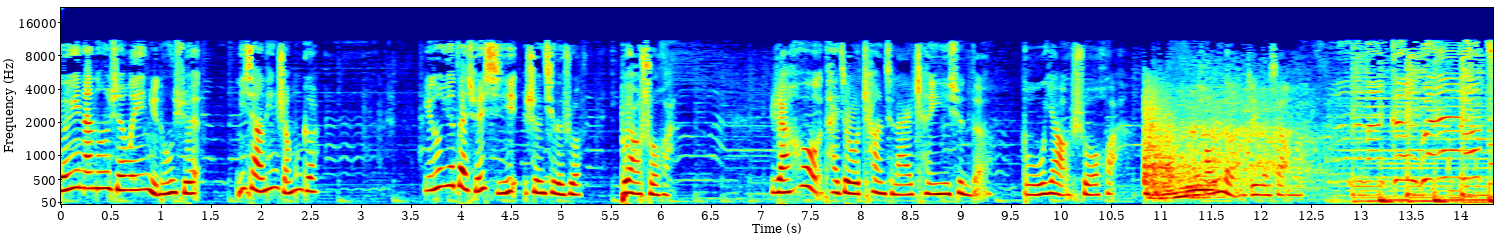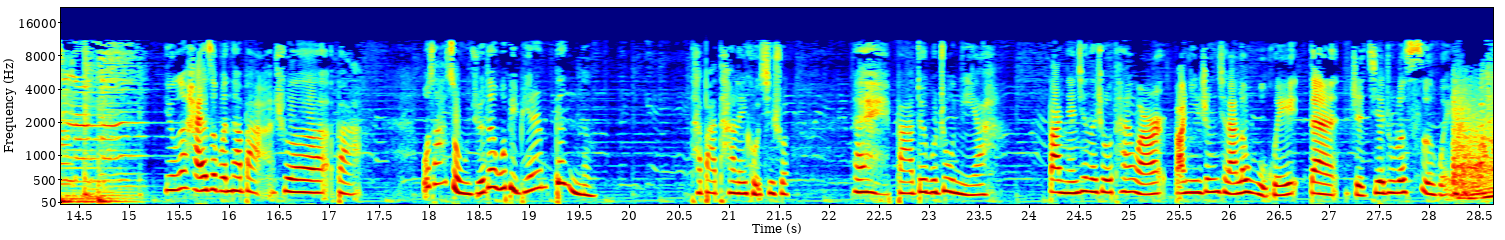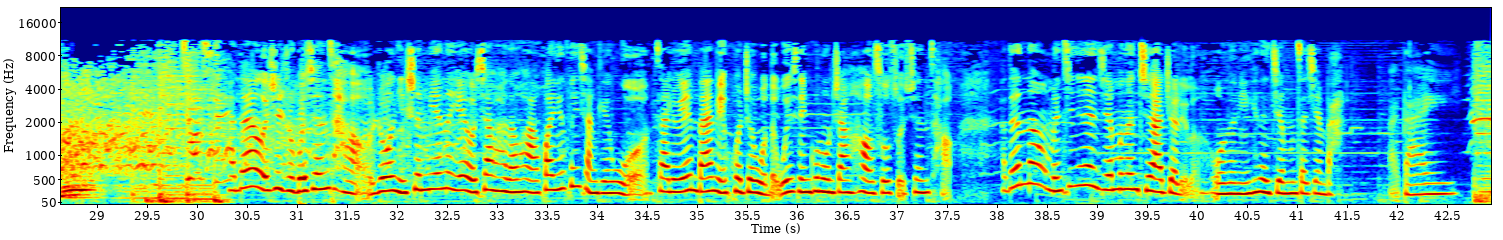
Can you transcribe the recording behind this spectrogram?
有一男同学问一女同学：“你想听什么歌？”女同学在学习，生气的说。不要说话，然后他就唱起来陈奕迅的《不要说话》，好冷这个笑话。有个孩子问他爸说：“爸，我咋总觉得我比别人笨呢？”他爸叹了一口气说：“哎，爸对不住你呀，爸年轻的时候贪玩，把你扔起来了五回，但只接住了四回。”好的，我是主播萱草。如果你身边呢也有笑话的话，欢迎分享给我，在留言板里或者我的微信公众账号搜索“萱草”。好的，那我们今天的节目呢就到这里了，我们明天的节目再见吧，拜拜。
